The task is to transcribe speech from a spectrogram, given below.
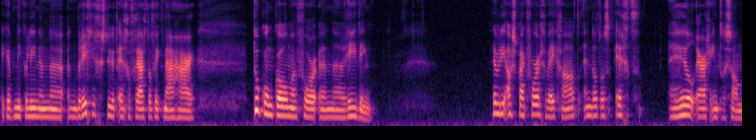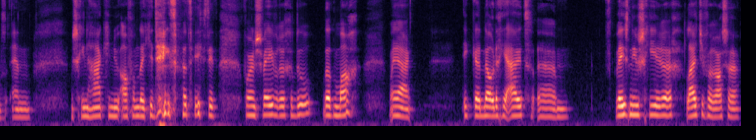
ik heb Nicoline een, een berichtje gestuurd en gevraagd of ik naar haar toe kon komen voor een reading. Hebben die afspraak vorige week gehad en dat was echt heel erg interessant. En misschien haak je nu af omdat je denkt, wat is dit voor een zweverig gedoe? Dat mag. Maar ja, ik nodig je uit. Um, wees nieuwsgierig, laat je verrassen.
